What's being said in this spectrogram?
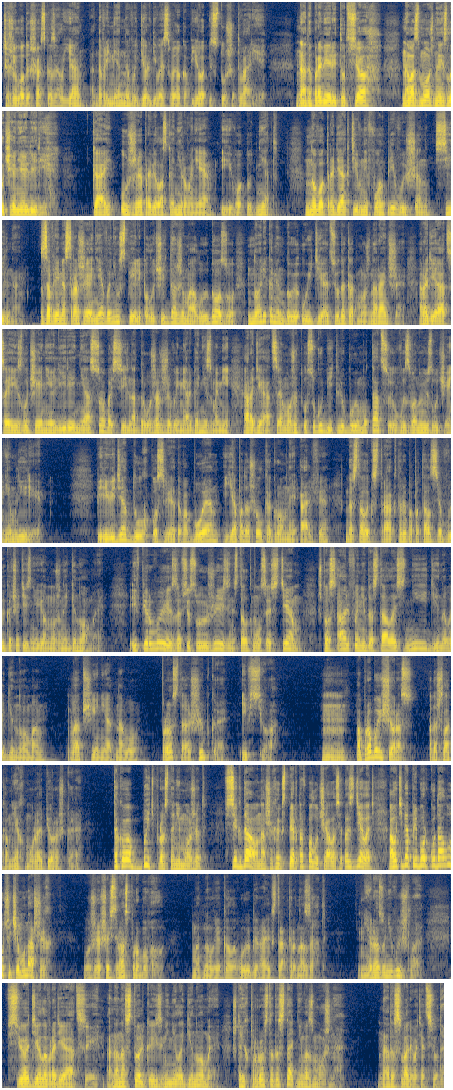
Тяжело дыша, сказал я, одновременно выдергивая свое копье из туши твари. Надо проверить тут все на возможное излучение Лири. Кай уже провела сканирование, и его тут нет. Но вот радиоактивный фон превышен сильно. За время сражения вы не успели получить даже малую дозу, но рекомендую уйти отсюда как можно раньше. Радиация и излучение Лири не особо сильно дружат с живыми организмами, а радиация может усугубить любую мутацию, вызванную излучением Лири. Переведя дух после этого боя, я подошел к огромной альфе, достал экстрактор и попытался выкачать из нее нужные геномы. И впервые за всю свою жизнь столкнулся с тем, что с Альфы не досталось ни единого генома. Вообще ни одного. Просто ошибка и все. «Ммм, попробуй еще раз», — подошла ко мне хмурая перышко. «Такого быть просто не может. Всегда у наших экспертов получалось это сделать, а у тебя прибор куда лучше, чем у наших». «Уже шесть раз пробовал», — мотнул я головой, убирая экстрактор назад. «Ни разу не вышло. Все дело в радиации. Она настолько изменила геномы, что их просто достать невозможно. Надо сваливать отсюда.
